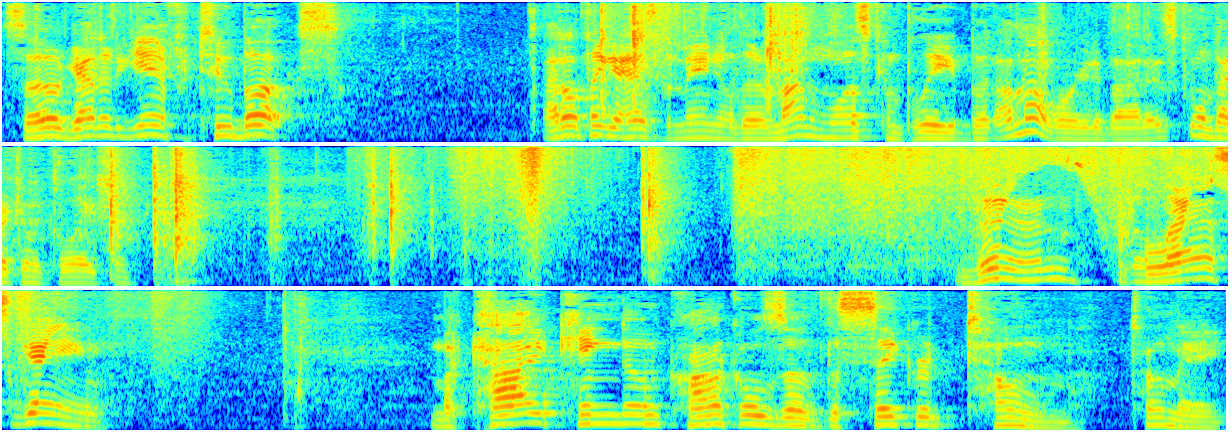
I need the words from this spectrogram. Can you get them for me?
So got it again for two bucks. I don't think it has the manual though. Mine was complete, but I'm not worried about it. It's going back in the collection. Then, the last game. Makai Kingdom Chronicles of the Sacred Tome. Tome.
